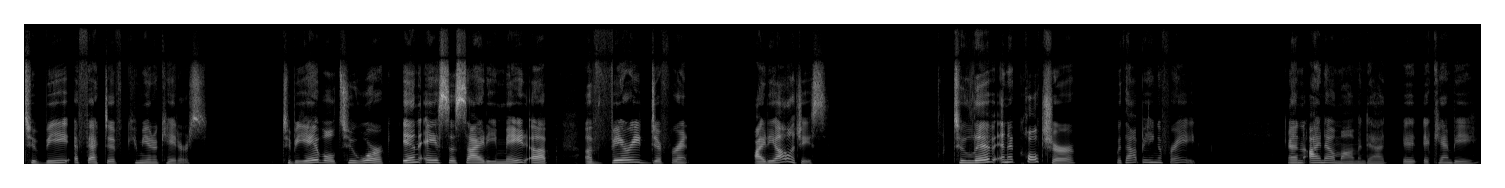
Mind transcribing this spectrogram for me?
to be effective communicators, to be able to work in a society made up of very different ideologies. to live in a culture without being afraid. And I know, mom and dad, it, it can be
